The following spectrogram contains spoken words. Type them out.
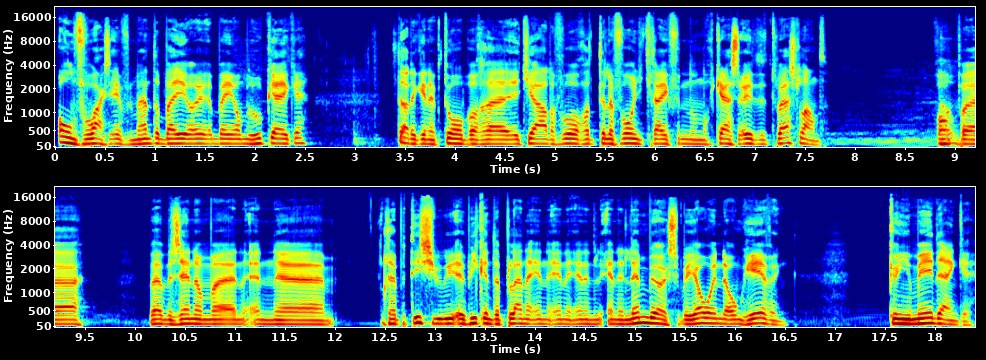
onverwachts evenement erbij bij om de hoek kijken. Dat ik in oktober uh, het jaar daarvoor een telefoontje kreeg van een orkest uit het Westland. Op, uh, we hebben zin om een, een repetitieweekend te plannen in, in, in, in Limburgse, bij jou in de omgeving. Kun je meedenken?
